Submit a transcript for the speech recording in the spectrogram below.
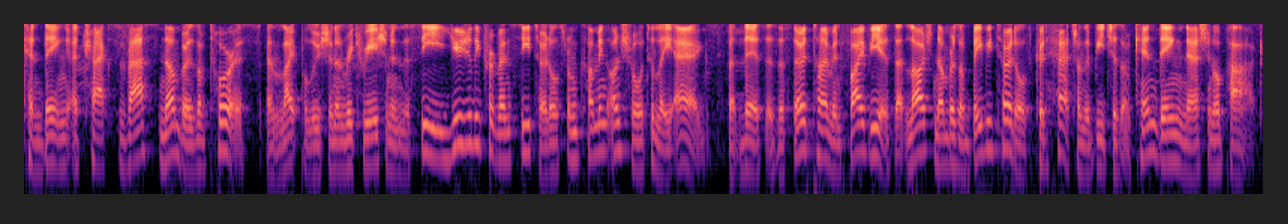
Kending attracts vast numbers of tourists, and light pollution and recreation in the sea usually prevents sea turtles from coming on shore to lay eggs. But this is the third time in five years that large numbers of baby turtles could hatch on the beaches of Kending National Park.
